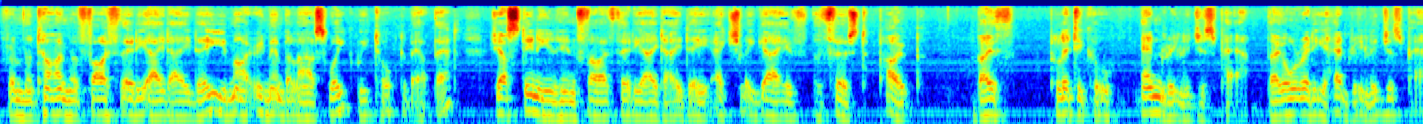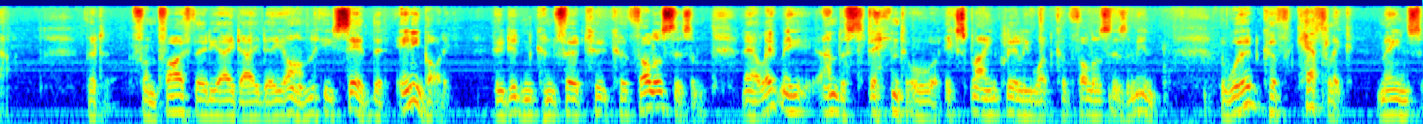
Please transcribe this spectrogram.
From the time of 538 AD, you might remember last week we talked about that. Justinian in 538 AD actually gave the first pope both political and religious power. They already had religious power. But from 538 AD on, he said that anybody who didn't convert to Catholicism. Now, let me understand or explain clearly what Catholicism is. The word Catholic means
